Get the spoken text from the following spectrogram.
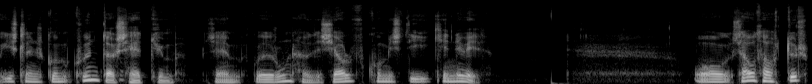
íslenskum kvöndagshetjum sem Guðrún hafði sjálf komist í kynni við. Og sáþáttur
